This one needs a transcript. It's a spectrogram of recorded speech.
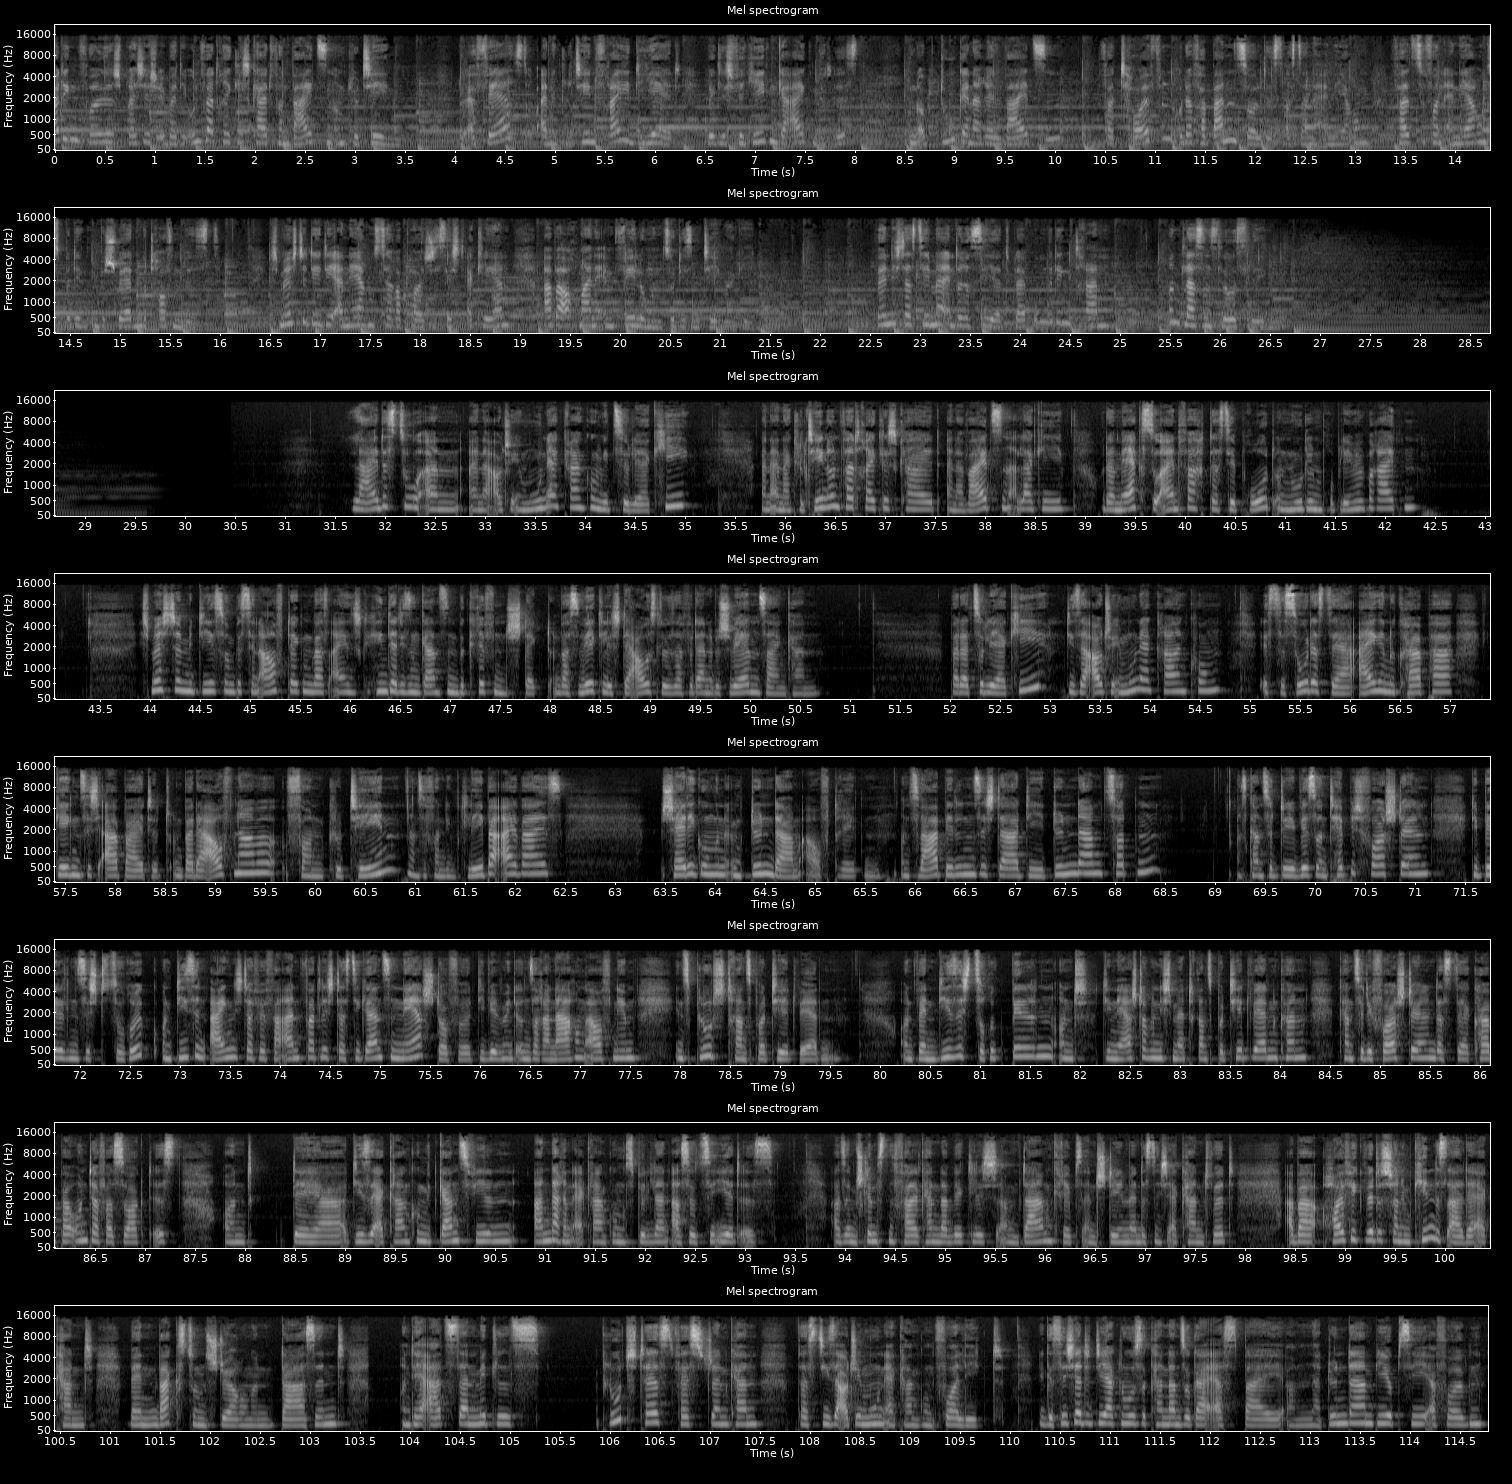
Heutigen Folge spreche ich über die Unverträglichkeit von Weizen und Gluten. Du erfährst, ob eine glutenfreie Diät wirklich für jeden geeignet ist und ob du generell Weizen verteufeln oder verbannen solltest aus deiner Ernährung, falls du von ernährungsbedingten Beschwerden betroffen bist. Ich möchte dir die ernährungstherapeutische Sicht erklären, aber auch meine Empfehlungen zu diesem Thema geben. Wenn dich das Thema interessiert, bleib unbedingt dran und lass uns loslegen. Leidest du an einer Autoimmunerkrankung wie Zöliakie, an einer Glutenunverträglichkeit, einer Weizenallergie oder merkst du einfach, dass dir Brot und Nudeln Probleme bereiten? Ich möchte mit dir so ein bisschen aufdecken, was eigentlich hinter diesen ganzen Begriffen steckt und was wirklich der Auslöser für deine Beschwerden sein kann. Bei der Zöliakie, dieser Autoimmunerkrankung, ist es so, dass der eigene Körper gegen sich arbeitet und bei der Aufnahme von Gluten, also von dem Klebeeiweiß, Schädigungen im Dünndarm auftreten. Und zwar bilden sich da die Dünndarmzotten, das kannst du dir wie so ein Teppich vorstellen, die bilden sich zurück und die sind eigentlich dafür verantwortlich, dass die ganzen Nährstoffe, die wir mit unserer Nahrung aufnehmen, ins Blut transportiert werden. Und wenn die sich zurückbilden und die Nährstoffe nicht mehr transportiert werden können, kannst du dir vorstellen, dass der Körper unterversorgt ist und der, diese Erkrankung mit ganz vielen anderen Erkrankungsbildern assoziiert ist. Also im schlimmsten Fall kann da wirklich ähm, Darmkrebs entstehen, wenn das nicht erkannt wird. Aber häufig wird es schon im Kindesalter erkannt, wenn Wachstumsstörungen da sind und der Arzt dann mittels Bluttest feststellen kann, dass diese Autoimmunerkrankung vorliegt. Eine gesicherte Diagnose kann dann sogar erst bei ähm, einer Dünndarmbiopsie erfolgen.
